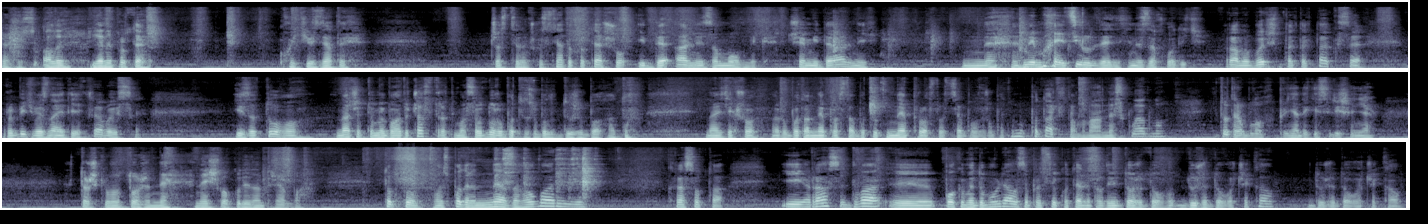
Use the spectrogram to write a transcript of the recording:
Ще щось. Але я не про те хотів зняти частиночку. Зняти про те, що ідеальний замовник. Чим ідеальний, не, немає цілий день не заходить. Рано вирішив, так, так, так, все. Робіть, ви знаєте, як треба і все. І за того, начебто ми багато часу тратимо, а все одно роботи зробили дуже багато. Навіть якщо робота не проста, бо тут не просто це було зробити. Ну, подачу там вона не складно. І то треба було прийняти якесь рішення. Трошки воно теж не, не йшло куди нам треба. Тобто господар не заговарює, красота. І раз, два, е, поки ми домовлялися про цю котельню, правда, він дуже довго, дуже довго чекав. Дуже довго чекав.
